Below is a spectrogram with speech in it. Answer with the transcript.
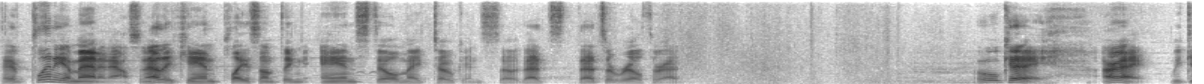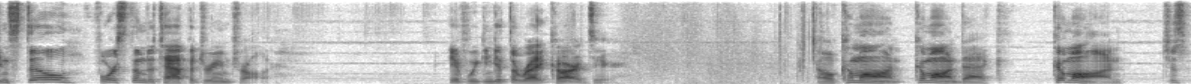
They have plenty of mana now, so now they can play something and still make tokens. So that's that's a real threat. Okay. Alright. We can still force them to tap a Dream Trawler. If we can get the right cards here. Oh, come on. Come on, deck. Come on. Just...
